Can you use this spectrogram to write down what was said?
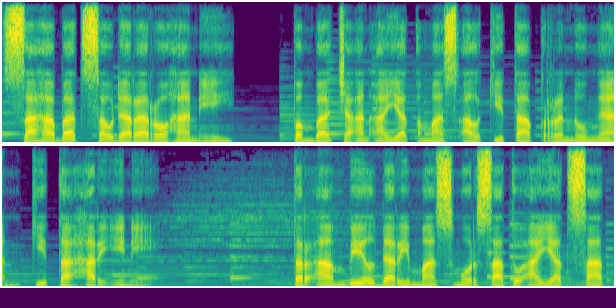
Sahabat saudara rohani, pembacaan ayat emas Alkitab renungan kita hari ini Terambil dari Mazmur 1 ayat 1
